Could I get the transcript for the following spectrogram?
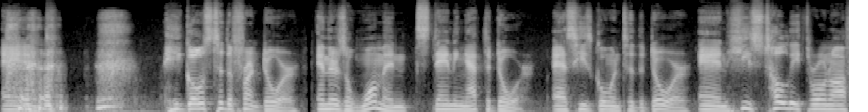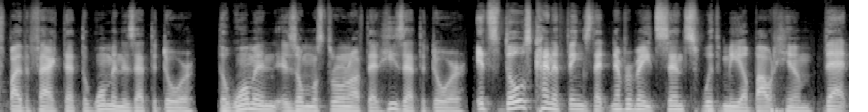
and he goes to the front door, and there's a woman standing at the door as he's going to the door. And he's totally thrown off by the fact that the woman is at the door. The woman is almost thrown off that he's at the door. It's those kind of things that never made sense with me about him, that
